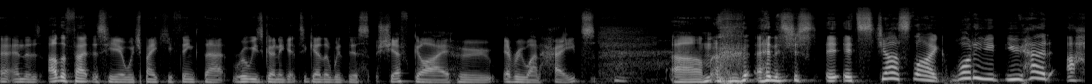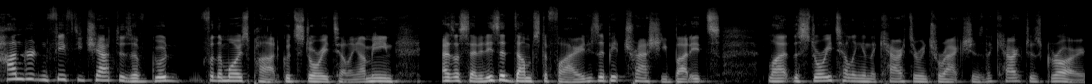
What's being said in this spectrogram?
And there's other factors here which make you think that Rui's going to get together with this chef guy who everyone hates. Um, and it's just, it, it's just like, what are you? You had 150 chapters of good for the most part, good storytelling. I mean, as I said, it is a dumpster fire. It is a bit trashy, but it's like the storytelling and the character interactions, the characters grow.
